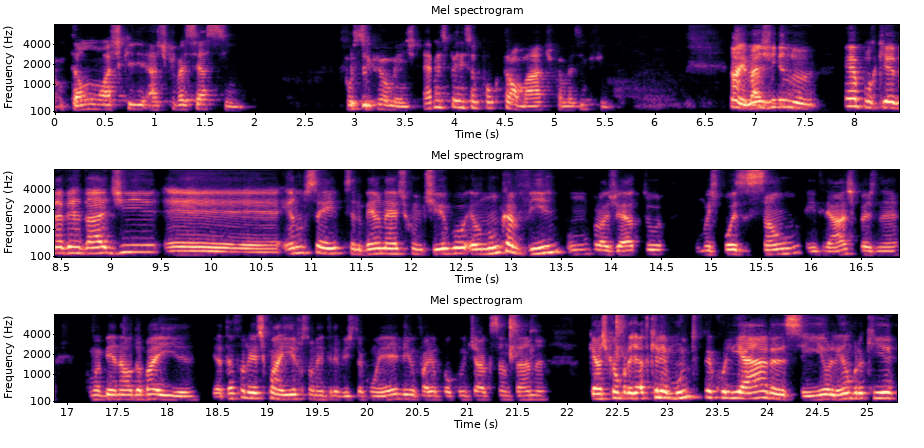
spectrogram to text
então acho que acho que vai ser assim, possivelmente. É uma experiência um pouco traumática, mas enfim. Não, imagino. É, porque, na verdade, é... eu não sei, sendo bem honesto contigo, eu nunca vi um projeto uma exposição, entre aspas, né, como a Bienal da Bahia. E até falei isso com a Irson na entrevista com ele, eu falei um pouco com o Tiago Santana, que acho que é um projeto que ele é muito peculiar, assim. Eu lembro que,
